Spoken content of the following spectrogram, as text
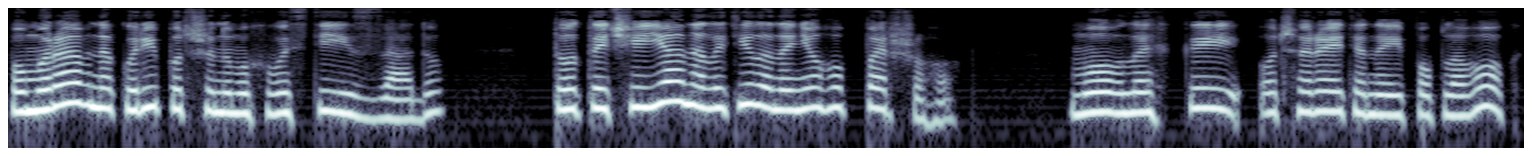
помирав на коріпоченому хвості іззаду, то течія налетіла на нього першого, мов легкий очеретяний поплавок,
